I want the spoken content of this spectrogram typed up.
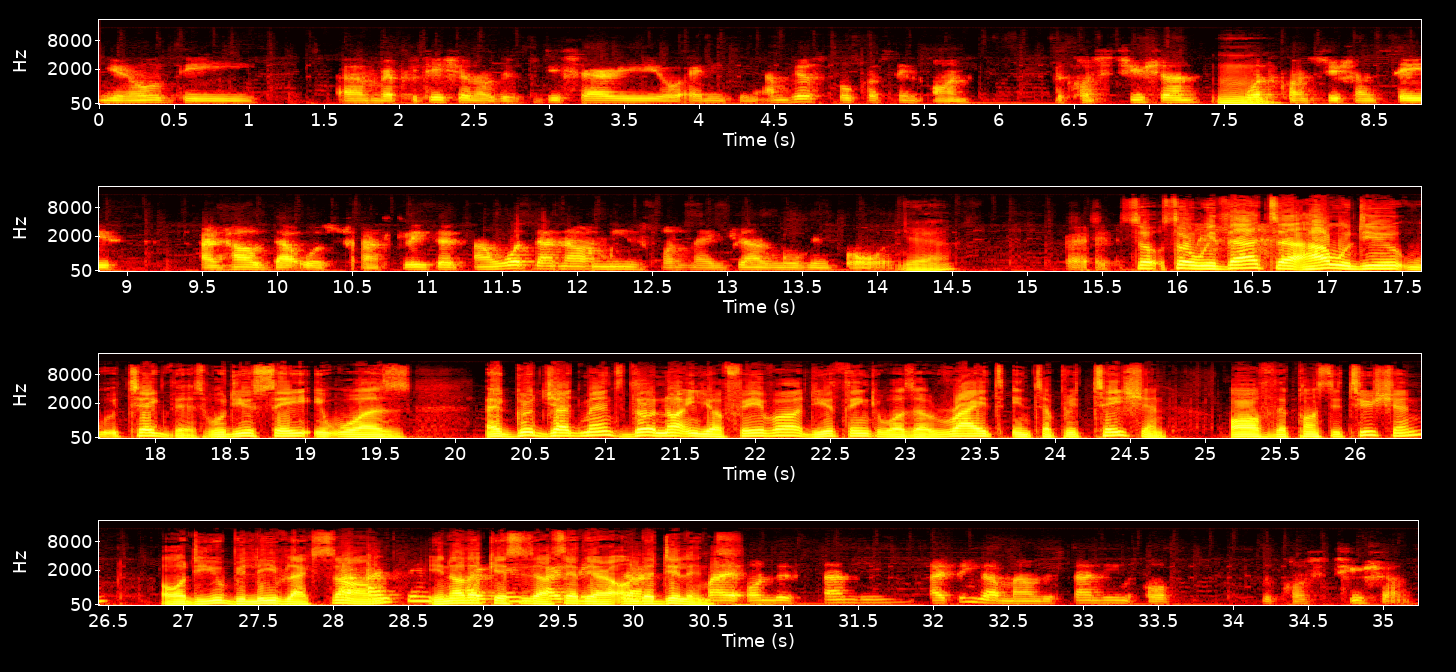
you know, the um, reputation of the judiciary or anything. I'm just focusing on the Constitution, mm. what the Constitution says, and how that was translated, and what that now means for Nigerians moving forward. Yeah. Right. So, so with that, uh, how would you take this? Would you say it was a good judgment, though not in your favor? Do you think it was a right interpretation of the Constitution? Or do you believe like some think, in other I cases think, have said they are under dealings? My understanding, I think that my understanding of the Constitution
